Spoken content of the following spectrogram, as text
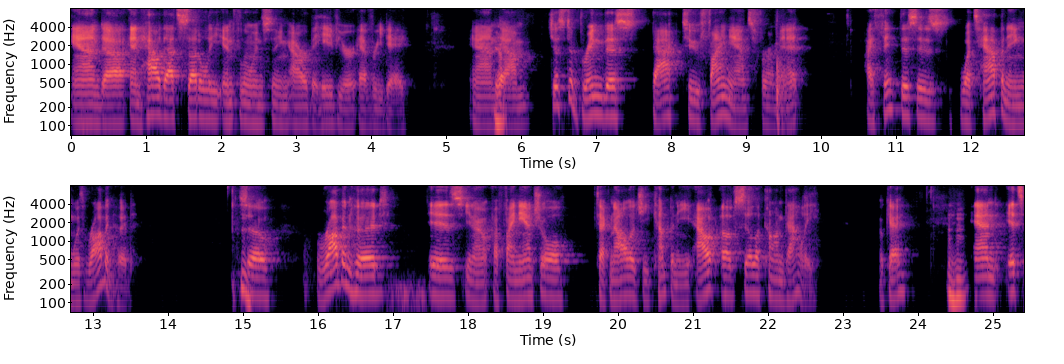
and uh, and how that's subtly influencing our behavior every day. And Yeah. um, just to bring this back to finance for a minute, I think this is what's happening with Robinhood. So Robinhood is, you know, a financial technology company out of Silicon Valley. Okay? Mhm. And it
